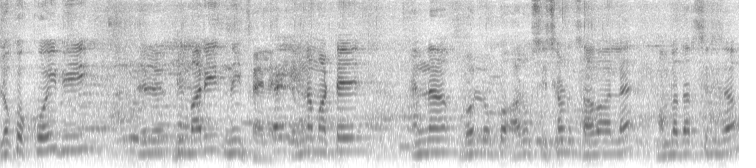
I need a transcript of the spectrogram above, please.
લોકો કોઈ બી અ, બીમારી નહીં ફેલે એમના માટે એમના બહુ લોકો આરોગ્ય શિક્ષણ સાવા લે મામલતદાર શ્રી સાહેબ,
